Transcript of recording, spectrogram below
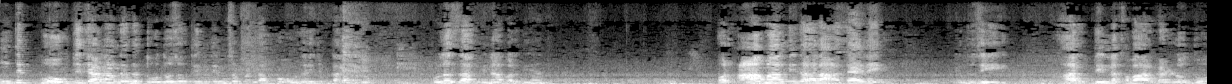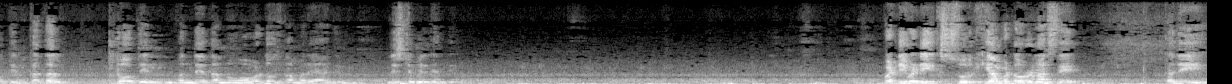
ਹੁਣ ਤੇ ਭੋਗ ਤੇ ਜਾਣਾ ਹੁੰਦਾ ਤਾਂ 2 200 3 300 ਬੰਦਾ ਭੋਗ ਦੇ ਵਿੱਚ ਗਿਆ ਪੁਲਿਸ ਦਾ ਬਿਨਾ ਵਰਦੀਆਂ ਦੇ। ਔਰ ਆਮ ਆਦਮੀ ਦਾ ਹਾਲਾਤ ਹੈ ਨੇ ਕਿ ਤੁਸੀਂ ਹਰ ਦਿਨ ਅਖਬਾਰ ਕੱਢ ਲਓ, ਦੋ ਤਿੰਨ ਕਤਲ, ਦੋ ਤਿੰਨ ਬੰਦੇ ਤੁਹਾਨੂੰ ਓਵਰਡੋਜ਼ ਨਾਲ ਮਰਿਆ ਦਿਨ ਲਿਸਟ ਮਿਲ ਜਾਂਦੀ ਵੱਡੀ ਵੱਡੀ ਸੁਰਖੀਆਂ ਬਟੋਰਨ ਵਾਸਤੇ ਕਦੀ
